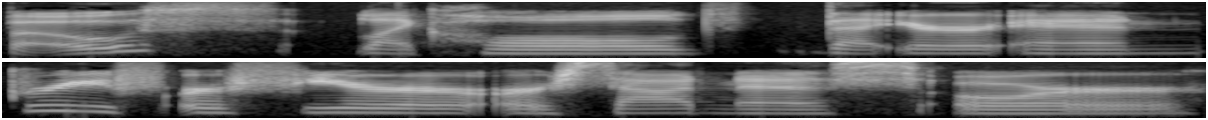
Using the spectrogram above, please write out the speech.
both, like hold that you're in grief or fear or sadness or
